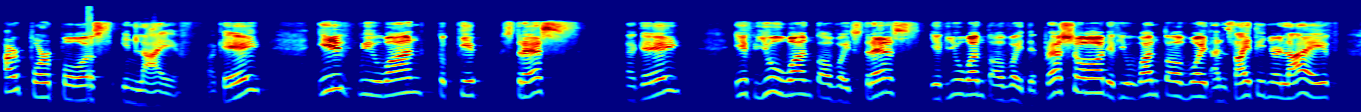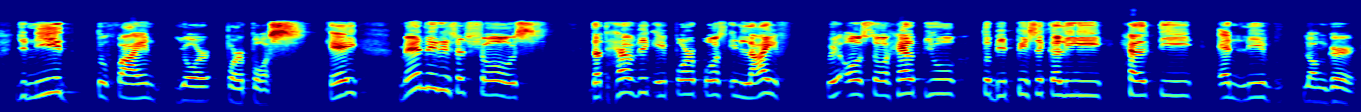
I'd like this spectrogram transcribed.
our purpose in life. Okay? If we want to keep stress, okay? If you want to avoid stress, if you want to avoid depression, if you want to avoid anxiety in your life, you need to find your purpose. Okay? Many research shows that having a purpose in life will also help you to be physically healthy and live longer.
